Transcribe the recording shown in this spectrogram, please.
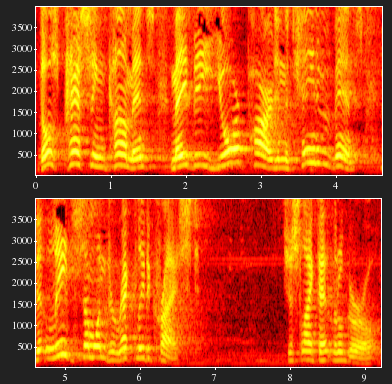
Those passing comments may be your part in the chain of events that leads someone directly to Christ. Just like that little girl,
